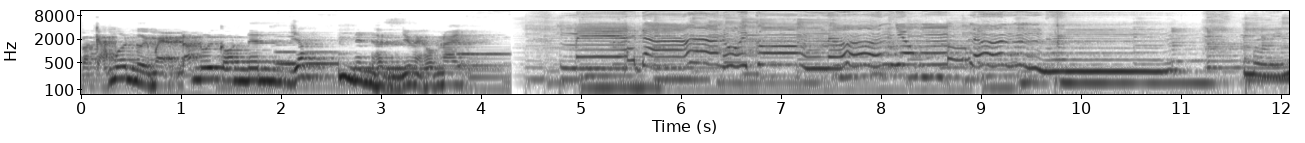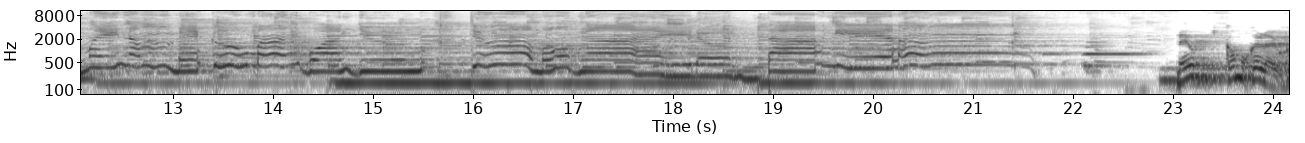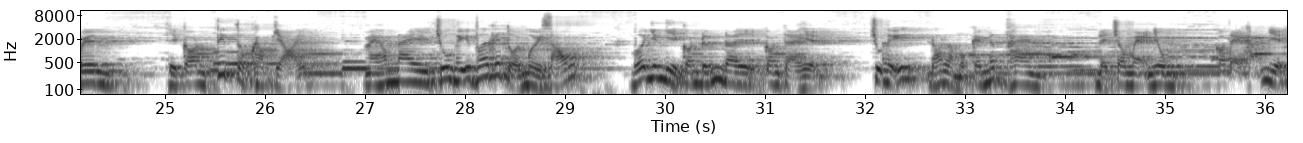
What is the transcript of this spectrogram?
Và cảm ơn người mẹ đã nuôi con nên dấp nên hình như ngày hôm nay. Mẹ đã nuôi con nên giống nên hình. Mười mấy năm mẹ cứu mang hoàng dương chưa một ngày đền ta nghĩa nếu có một cái lời khuyên thì con tiếp tục học giỏi. Ngày hôm nay chú nghĩ với cái tuổi 16 với những gì con đứng đây con thể hiện chú nghĩ đó là một cái nấc thang để cho mẹ nhung có thể hãnh diện.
